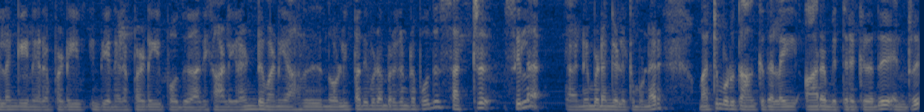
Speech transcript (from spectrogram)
இலங்கை நேரப்படி இந்திய நேரப்படி இப்போது அதிகாலை இரண்டு மணியாகிறது இந்த ஒளிப்பதிவு இடம்பெறுகின்ற போது சற்று சில நிமிடங்களுக்கு முன்னர் மற்றும் ஒரு தாக்குதலை ஆரம்பித்திருக்கிறது என்று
